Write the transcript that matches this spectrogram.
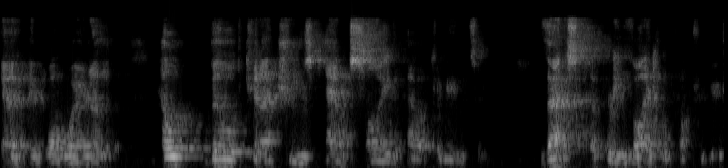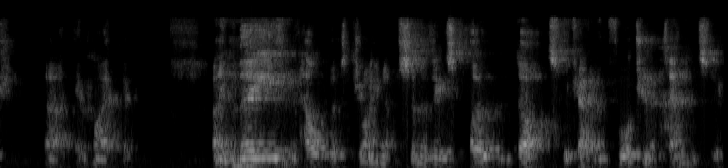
in, uh, in one way or another. Help build connections outside our community. That's a pretty vital contribution, uh, in my opinion. And it may even help us join up some of these open dots, which have an unfortunate tendency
